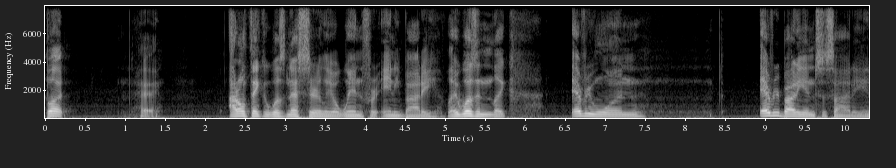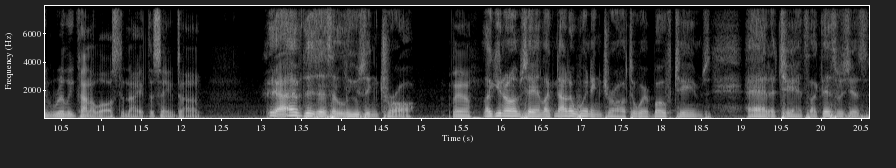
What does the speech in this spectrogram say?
but hey, I don't think it was necessarily a win for anybody. It wasn't like everyone, everybody in society really kind of lost tonight at the same time. Yeah. I have this as a losing draw. Yeah, Like you know what I'm saying? Like not a winning draw to where both teams had a chance. Like this was just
